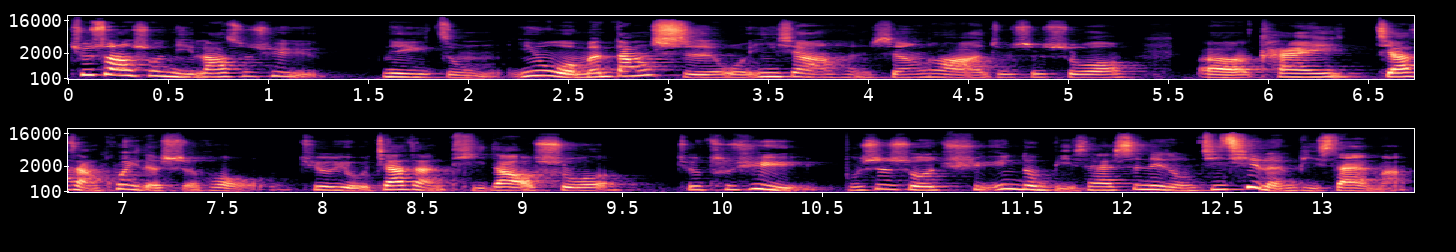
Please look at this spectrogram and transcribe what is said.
就算说你拉出去。那种，因为我们当时我印象很深哈，就是说，呃，开家长会的时候，就有家长提到说，就出去不是说去运动比赛，是那种机器人比赛嘛，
